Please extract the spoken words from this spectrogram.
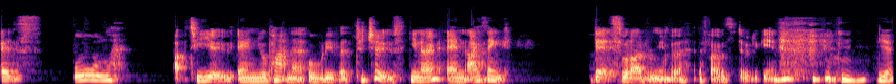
it's all up to you and your partner or whatever to choose, you know, and I think that's what I'd remember if I was to do it again. yeah.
